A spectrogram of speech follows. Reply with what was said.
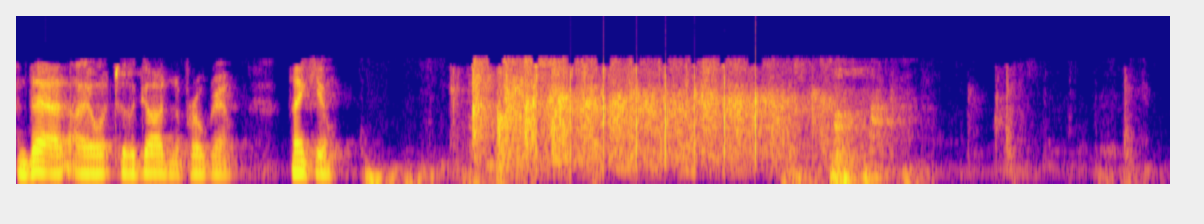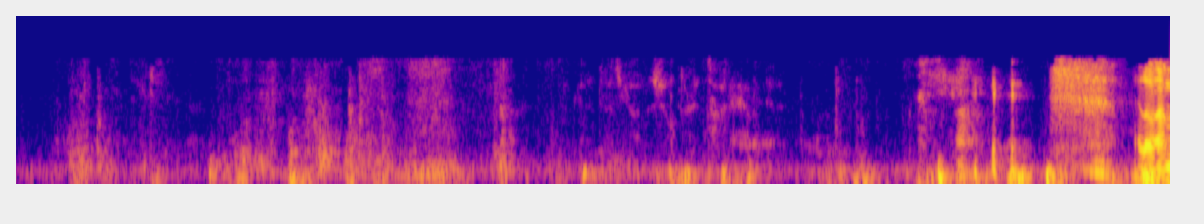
And that I owe it to the God in the program. Thank you. Hello, I'm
